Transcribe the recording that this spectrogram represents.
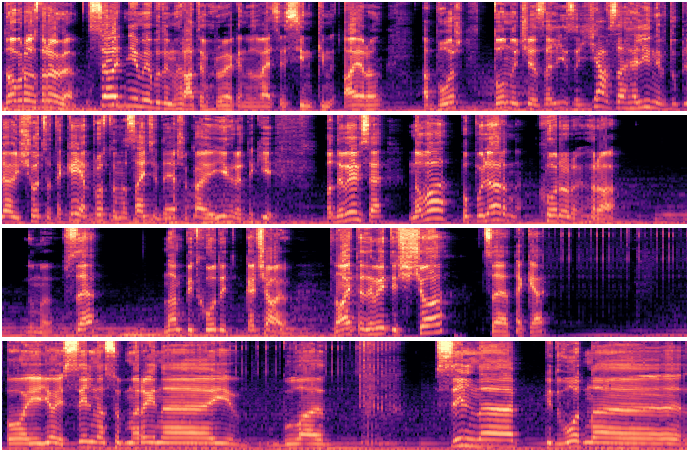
Доброго здоров'я! Сьогодні ми будемо грати в гру, яка називається Sinking Iron, або ж Тонуче залізо. Я взагалі не вдупляю, що це таке. Я просто на сайті, де я шукаю ігри, такі подивився. Нова популярна хорор-гра. Думаю, все, нам підходить, качаю. Давайте дивитись, що це таке. Ой-ой-ой, сильна субмарина була. Сильна підводна.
